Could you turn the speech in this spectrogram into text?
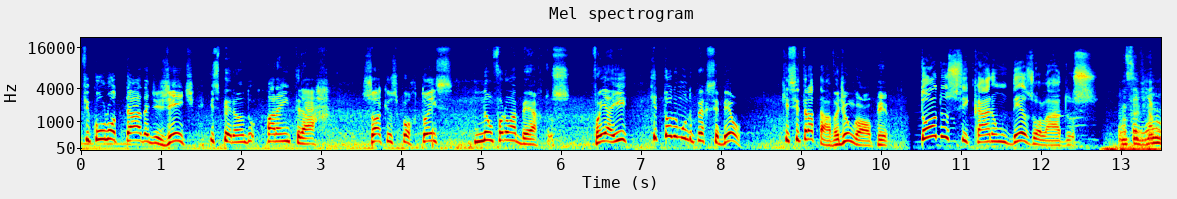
ficou lotada de gente esperando para entrar. Só que os portões não foram abertos. Foi aí que todo mundo percebeu que se tratava de um golpe. Todos ficaram desolados. Você via no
